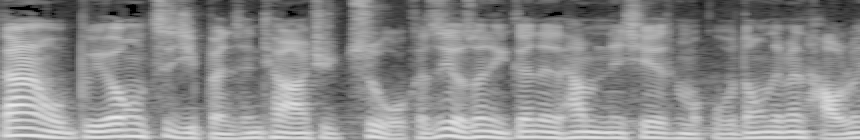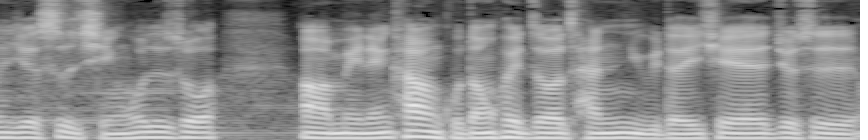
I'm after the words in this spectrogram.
当然，我不用自己本身跳下去做，可是有时候你跟着他们那些什么股东这边讨论一些事情，或者说啊，每年开完股东会之后参与的一些就是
